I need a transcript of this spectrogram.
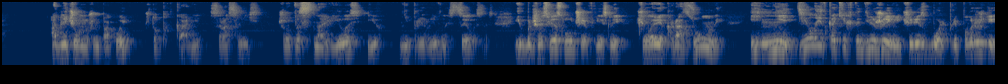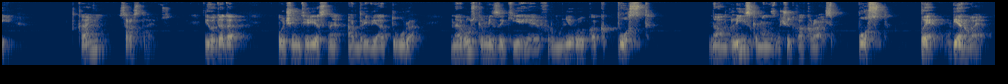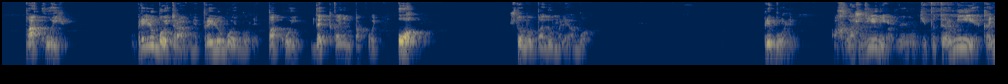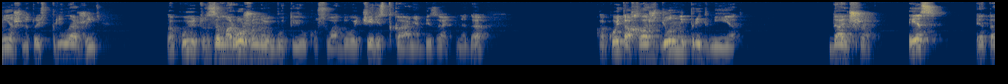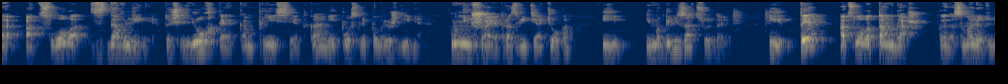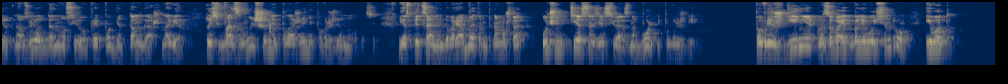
А для чего нужен покой? Чтобы ткани срослись, чтобы восстановилась их непрерывность, целостность. И в большинстве случаев, если человек разумный и не делает каких-то движений через боль при повреждении, ткани срастаются. И вот это очень интересная аббревиатура. На русском языке я ее формулирую как пост. На английском она звучит как RICE. Пост. П. Первое. Покой. При любой травме, при любой боли. Покой. Дать тканям покой. О. Что вы подумали об О? При боли. Охлаждение, гипотермия, конечно. То есть приложить какую-то замороженную бутылку с водой через ткань обязательно, да, какой-то охлажденный предмет. Дальше. S – это от слова сдавление. То есть легкая компрессия тканей после повреждения уменьшает развитие отека и иммобилизацию дает. И Т от слова тангаж. Когда самолет идет на взлет, донос его приподнят, тангаж наверх. То есть возвышенное положение поврежденной области. Я специально говорю об этом, потому что очень тесно здесь связано боль и повреждение повреждение вызывает болевой синдром. И вот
